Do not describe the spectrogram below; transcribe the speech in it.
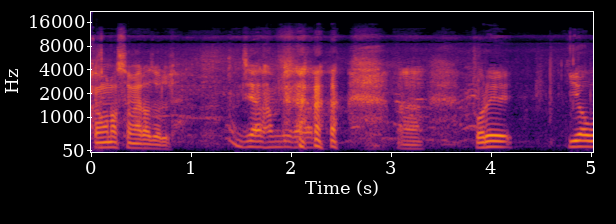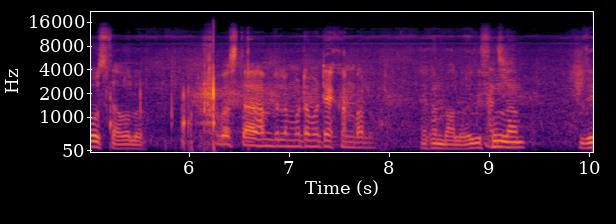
কেমন আছো মেরাজুল? জি আলহামদুলিল্লাহ পরে কি অবস্থা বলো? অবস্থা আলহামদুলিল্লাহ মোটামুটি এখন ভালো। এখন ভালো। এই যে শুনলাম যে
